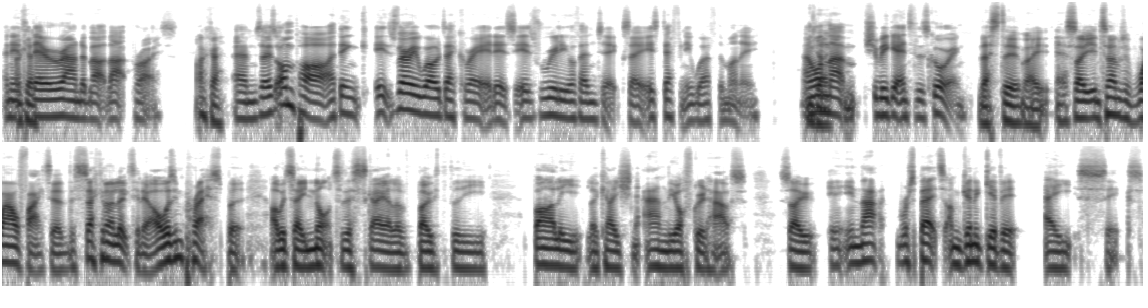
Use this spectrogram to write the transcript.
and it's, Okay. they're around about that price. Okay. Um, so it's on par. I think it's very well decorated. It's it's really authentic. So it's definitely worth the money. And on that, should we get into the scoring? Let's do it, mate. So, in terms of wow factor, the second I looked at it, I was impressed, but I would say not to the scale of both the Bali location and the off grid house. So, in that respect, I'm going to give it a six.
